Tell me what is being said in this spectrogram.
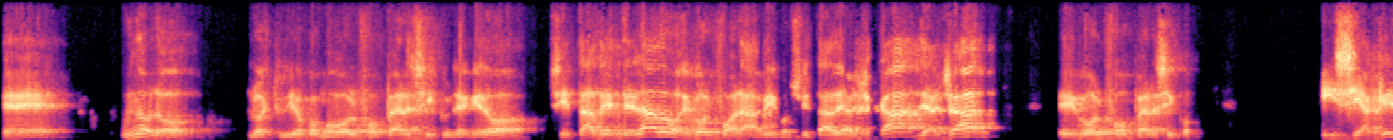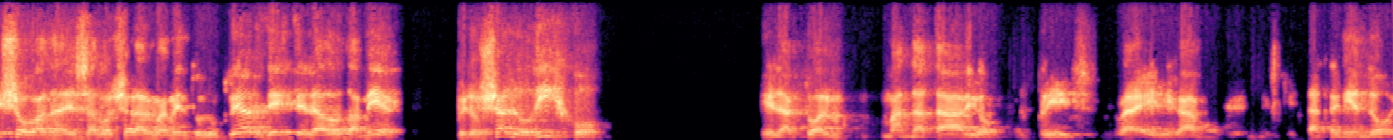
Eh, uno lo, lo estudió como Golfo Pérsico y le quedó. Si estás de este lado es Golfo Arábigo, si estás de acá, de allá es Golfo Pérsico. Y si aquellos van a desarrollar armamento nuclear, de este lado también. Pero ya lo dijo el actual mandatario, el príncipe, rey, digamos, el que está teniendo,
